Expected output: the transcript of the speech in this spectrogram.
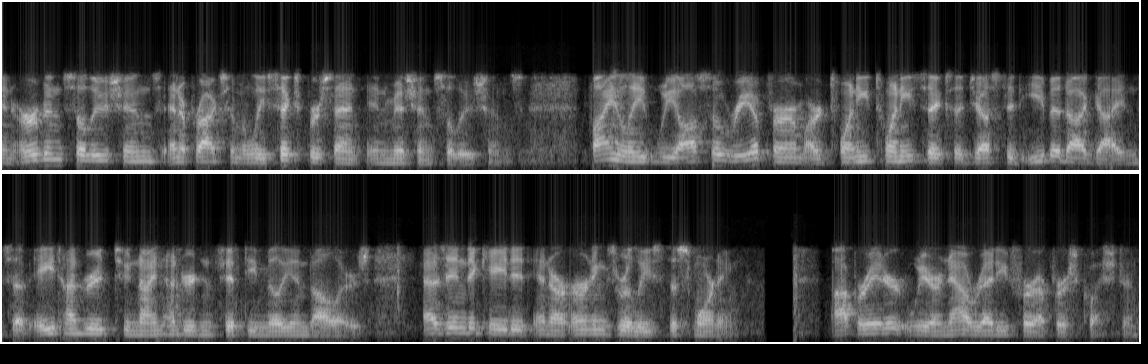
in Urban Solutions, and approximately 6% in Mission Solutions. Finally, we also reaffirm our 2026 adjusted EBITDA guidance of $800 million-$950 million, as indicated in our earnings release this morning. Operator, we are now ready for our first question.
